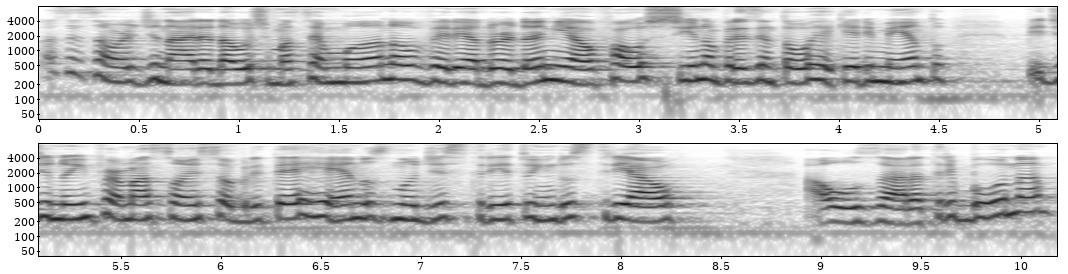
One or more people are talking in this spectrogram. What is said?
Na sessão ordinária da última semana, o vereador Daniel Faustino apresentou o requerimento pedindo informações sobre terrenos no Distrito Industrial. Ao usar a tribuna,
